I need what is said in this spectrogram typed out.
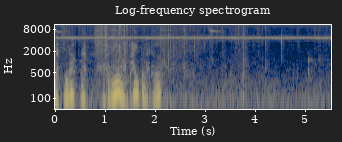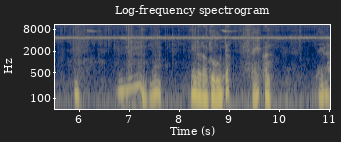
น่ะเห็นบ่นะเอาไปนี่หน่อไผ่ปุ่นน่ะเถอะอืมพี่ น้องนี่เราต้องจูมอีกเด้อเฮ้ยอันเฮ้ยล่ะ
